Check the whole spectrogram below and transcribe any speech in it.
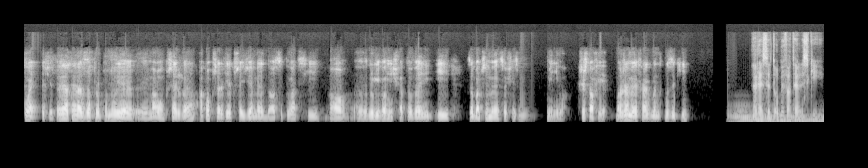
Słuchajcie, to ja teraz zaproponuję y, małą przerwę, a po przerwie przejdziemy do sytuacji po y, II wojnie światowej i zobaczymy, co się zmieniło. Krzysztofie, możemy fragment muzyki? Reset Obywatelski.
